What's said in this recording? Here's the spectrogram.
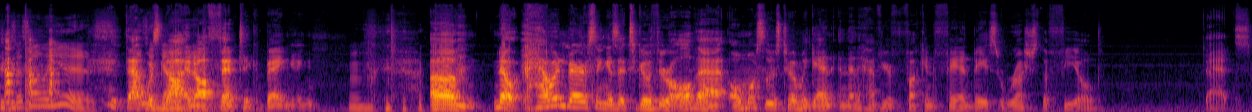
That's all he is. that He's a was not an authentic banging. um, no, how embarrassing is it to go through all that, almost lose to him again, and then have your fucking fan base rush the field? That's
